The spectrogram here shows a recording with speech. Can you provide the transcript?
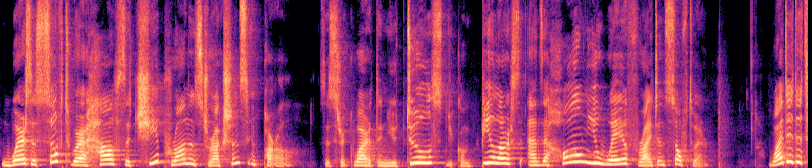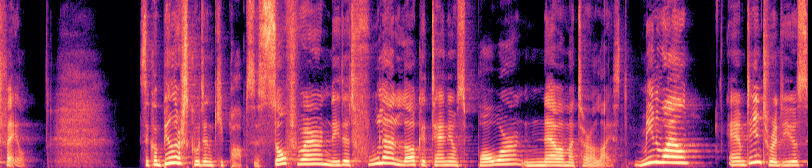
where the software helps the chip run instructions in parallel. This required new tools, new compilers, and a whole new way of writing software. Why did it fail? The compilers couldn't keep up. The software needed fully unlock Itanium's power never materialized. Meanwhile, AMD introduced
